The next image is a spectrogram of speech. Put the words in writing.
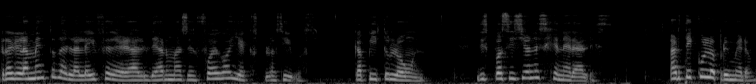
Reglamento de la Ley Federal de Armas de Fuego y Explosivos. Capítulo 1. Disposiciones generales. Artículo primero.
